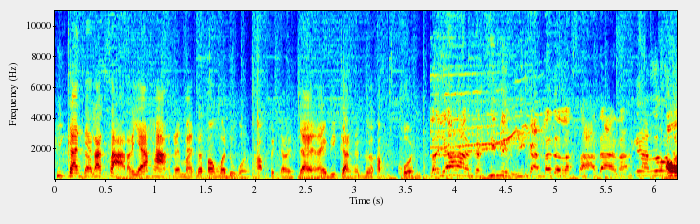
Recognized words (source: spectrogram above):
พี่การจะรักษาระยะห่างได้ไหมก็ต้องมาดูกันครับ เป็นกำลังใจให้พี่การกันด้วยครับทุกคนระยะห่างจากที่หนึ่งพี่กันน่าจะรักษาได้นะโอ้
